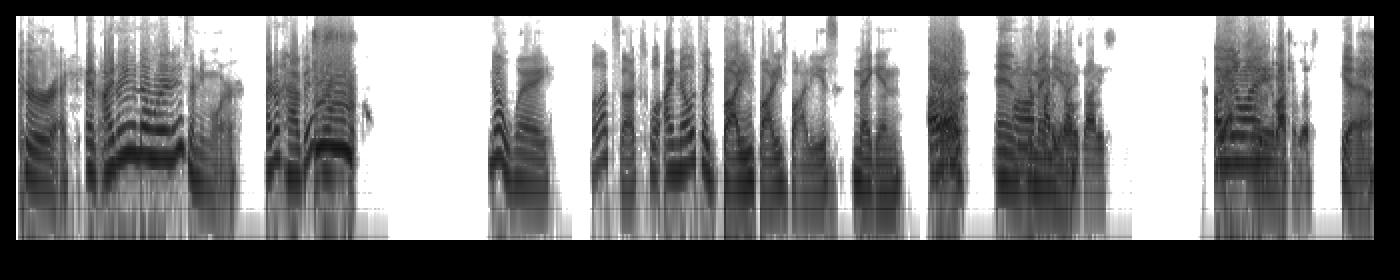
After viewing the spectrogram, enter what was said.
Correct. And I don't even know where it is anymore. I don't have it. No way. Well, that sucks. Well, I know it's like bodies, bodies, bodies. Megan Oh, and oh the menu. bodies, bodies. Oh, Yeah, you know what? need to watch this. Yeah, yeah.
